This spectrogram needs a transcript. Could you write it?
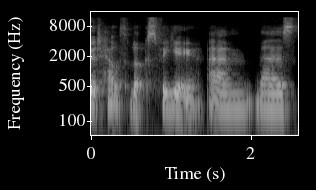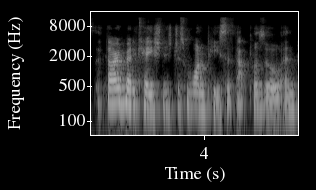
good health looks for you. Um, there's thyroid medication is just one piece of that puzzle. And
